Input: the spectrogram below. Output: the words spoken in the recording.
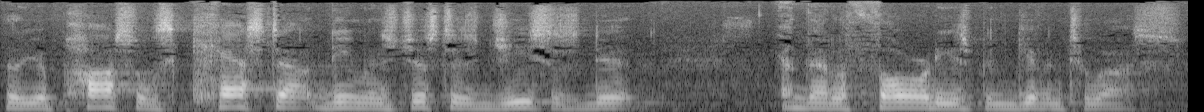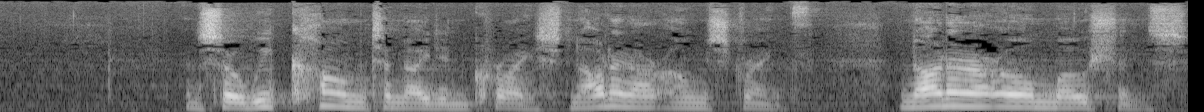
the apostles cast out demons just as Jesus did, and that authority has been given to us. And so we come tonight in Christ, not in our own strength, not in our own motions,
